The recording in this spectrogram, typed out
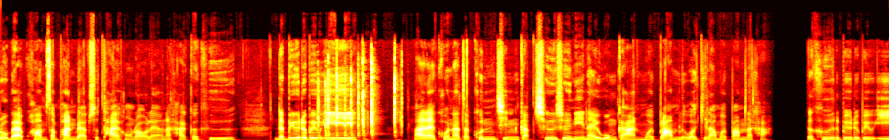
รูปแบบความสัมพันธ์แบบสุดท้ายของเราแล้วนะคะ ก็คือ WWE หลายๆ คนอาจจะคุ้นชินกับชื่อชื่อนี้ในวงการมวยปล้ำหรือว่ากีฬามวยปล้ำนะคะ ก็คือ WWE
